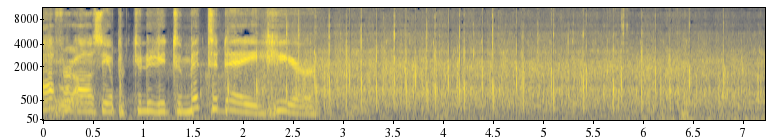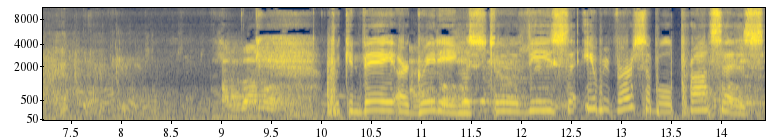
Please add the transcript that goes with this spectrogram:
offer us the opportunity to meet today here. We convey our greetings to this irreversible process,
